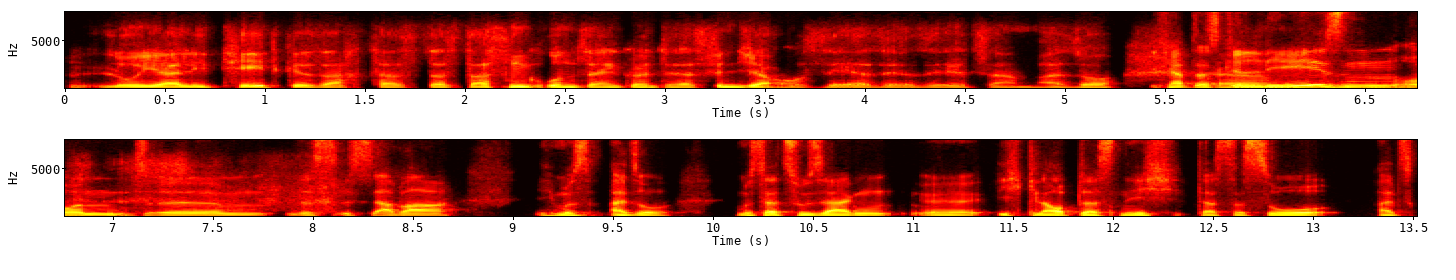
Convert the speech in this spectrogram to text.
Loyalität gesagt hast, dass das ein Grund sein könnte, das finde ich ja auch sehr, sehr seltsam. Also, Ich habe das Ähm, gelesen das und ähm, das ist aber, ich muss, also, muss dazu sagen, äh, ich glaube das nicht, dass das so, als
